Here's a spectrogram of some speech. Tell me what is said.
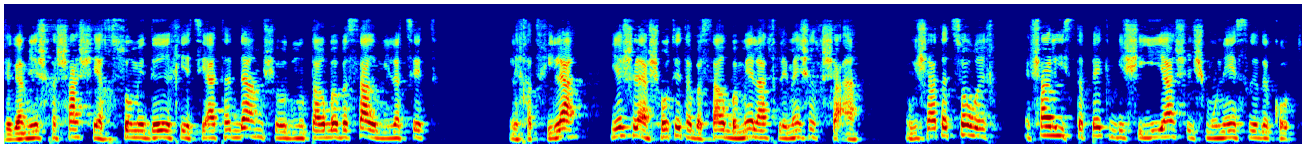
וגם יש חשש שיחסום את דרך יציאת הדם שעוד נותר בבשר מלצאת. לכתחילה, יש להשהות את הבשר במלח למשך שעה, ובשעת הצורך אפשר להסתפק בשהייה של 18 דקות.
